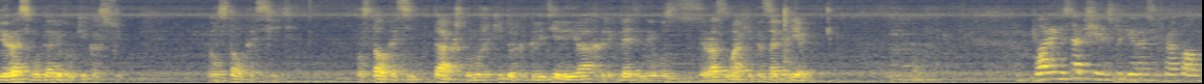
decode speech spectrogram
Герасиму дали в руки косу. Он стал косить. Он стал косить так, что мужики только глядели и ахали, глядя на его размахи да загреб. Барыни сообщили, что Герасим пропал.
